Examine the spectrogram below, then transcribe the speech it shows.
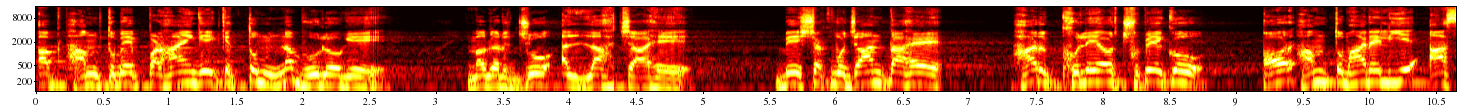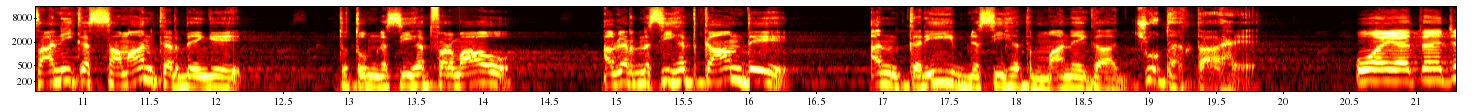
اب ہم تمہیں پڑھائیں گے کہ تم نہ بھولو گے، مگر جو اللہ چاہے۔ بے شک وہ جانتا ہے، ہر کھلے اور چھپے کو، اور ہم تمہارے لیے آسانی کا سامان کر دیں گے۔ تو تم نصیحت فرماؤ، اگر نصیحت کام دے، ان قریب نصیحت مانے گا جو ڈرتا ہے۔ ويتجنبها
